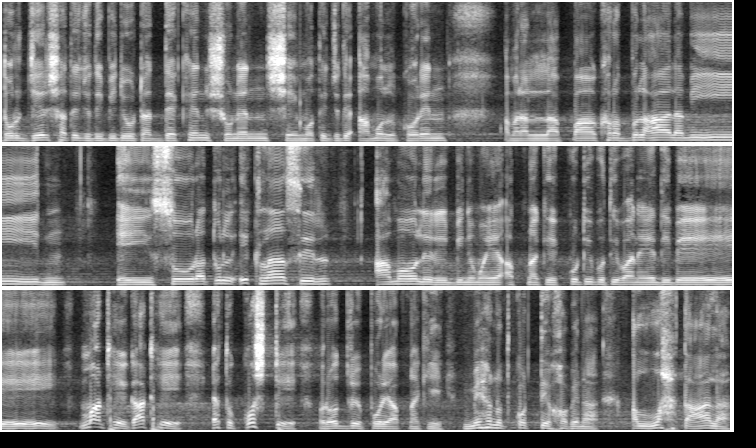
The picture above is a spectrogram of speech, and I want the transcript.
ধৈর্যের সাথে যদি ভিডিওটা দেখেন, শোনেন, সেই মতে যদি আমল করেন, আমার আল্লাহ পাক রব্বুল আলামিন এই সৌরাতুল ইখলাসের আমলের বিনিময়ে আপনাকে কোটিপতি বানিয়ে দিবে। মাঠে গাঠে এত কষ্টে রৌদ্রে পড়ে আপনাকে মেহনত করতে হবে না। আল্লাহ তাআলা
